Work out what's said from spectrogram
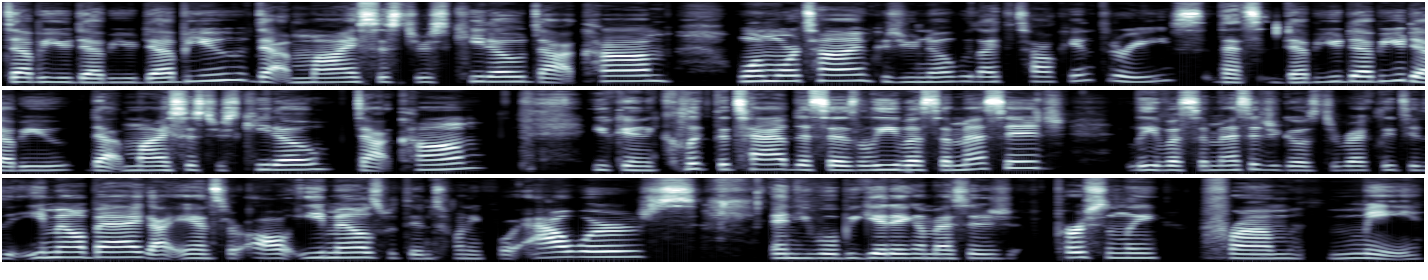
www.mysistersketo.com. One more time, because you know we like to talk in threes. That's www.mysistersketo.com. You can click the tab that says leave us a message. Leave us a message. It goes directly to the email bag. I answer all emails within 24 hours, and you will be getting a message personally from me,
